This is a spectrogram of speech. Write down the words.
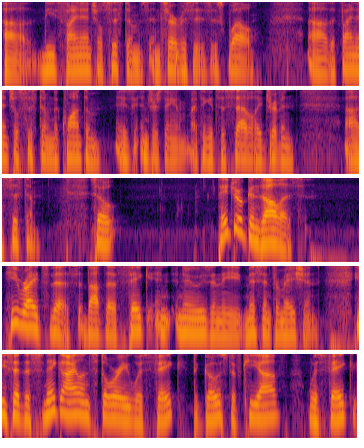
uh, these financial systems and services as well. Uh, the financial system, the quantum, is interesting. I think it's a satellite driven uh, system. So, Pedro Gonzalez, he writes this about the fake in- news and the misinformation. He said the Snake Island story was fake, the ghost of Kiev was fake,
